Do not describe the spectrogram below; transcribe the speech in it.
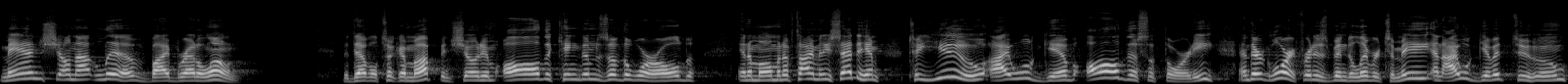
Man shall not live by bread alone the devil took him up and showed him all the kingdoms of the world in a moment of time. And he said to him, To you I will give all this authority and their glory, for it has been delivered to me, and I will give it to whom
